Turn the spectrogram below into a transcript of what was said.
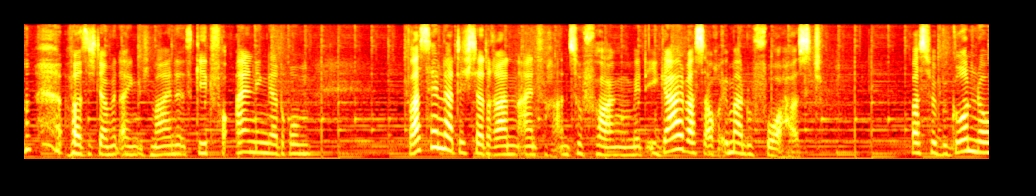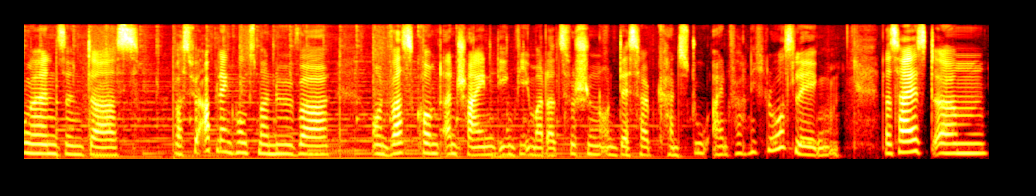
was ich damit eigentlich meine. Es geht vor allen Dingen darum, was hindert dich daran, einfach anzufangen mit egal was auch immer du vorhast? Was für Begründungen sind das? Was für Ablenkungsmanöver? Und was kommt anscheinend irgendwie immer dazwischen und deshalb kannst du einfach nicht loslegen. Das heißt, ähm,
